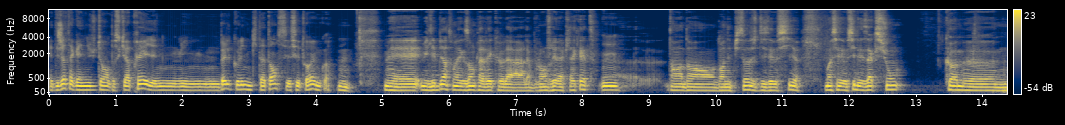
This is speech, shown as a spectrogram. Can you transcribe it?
et déjà t'as gagné du temps. Parce qu'après, il y a une, une belle colline qui t'attend, c'est, c'est toi-même, quoi. Mais, mais il est bien ton exemple avec euh, la, la boulangerie, la claquette. Mm. Dans, dans, dans l'épisode, je disais aussi, euh, moi, c'est aussi des actions comme, euh,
